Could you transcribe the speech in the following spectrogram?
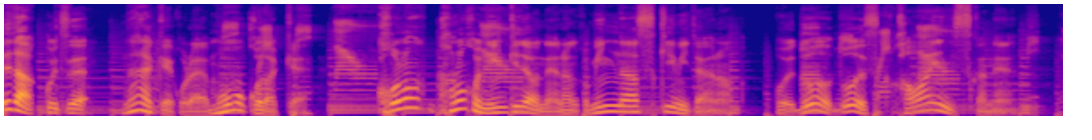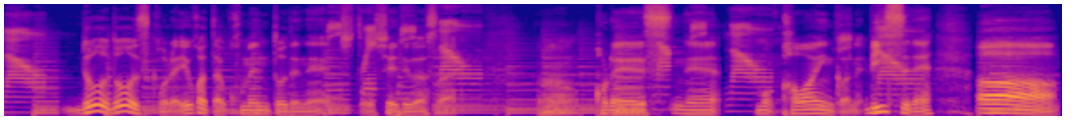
出たこいつ。なんだっけこれ。モモコだっけ？このこの子人気だよね。なんかみんな好きみたいな。これどうどうですか？可愛いんですかね？どうどうですこれ？よかったらコメントでねちょっと教えてください。うんこれですね。もう可愛いんかね？リスね？あ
